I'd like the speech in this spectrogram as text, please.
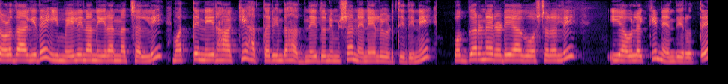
ತೊಳೆದಾಗಿದೆ, ಈ ಮೇಲಿನ ನೀರನ್ನ ಚಲ್ಲಿ, ಮತ್ತೆ ನೀರು ಹಾಕಿ ಹತ್ತರಿಂದ ಹದಿನೈದು ನಿಮಿಷ ನೆನೆಯಲು ಇಡ್ತಿದ್ದೀನಿ. ಒಗ್ಗರಣೆ ರೆಡಿ ಆಗುವಷ್ಟರಲ್ಲಿ ಈ ಅವಲಕ್ಕಿ ನೆಂದಿರುತ್ತೆ.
